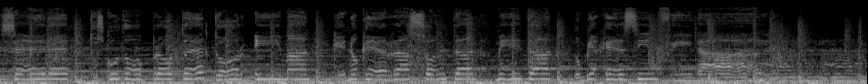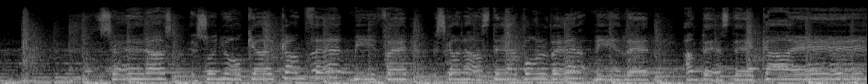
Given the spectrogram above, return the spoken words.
Seré tu escudo protector, imán, que no querrás soltar, mitad de un viaje sin final serás el sueño que alcance mi fe, mis ganas de volver mi red antes de caer.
